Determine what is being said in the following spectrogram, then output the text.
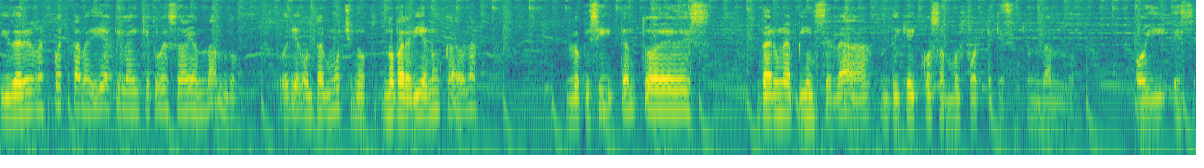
y daré respuesta a medida que las inquietudes se vayan dando. Podría contar mucho y no pararía nunca de hablar. Lo que sí intento es dar una pincelada de que hay cosas muy fuertes que se están dando. Hoy es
